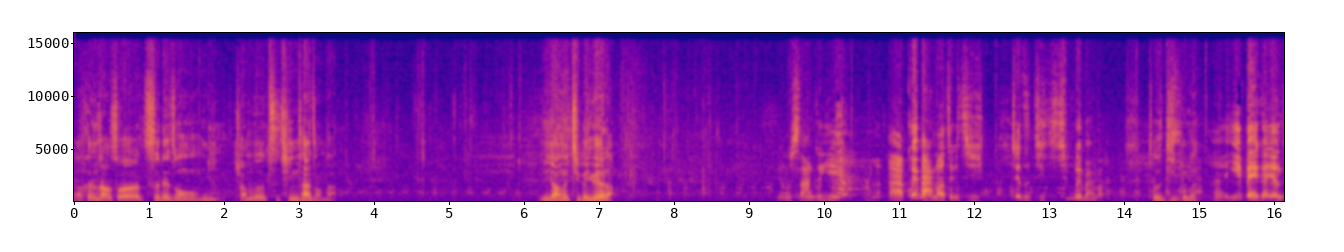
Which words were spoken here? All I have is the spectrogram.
啊，很少说吃那种米，全部都是吃青菜长大。你养了几个月了？养了三个月，啊，亏本了这个鸡，这只鸡亏本了，这是鸡亏本。啊，一百块钱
